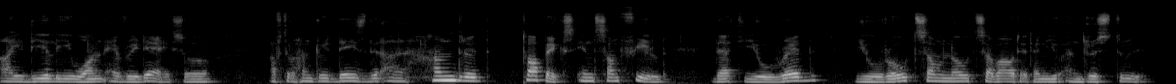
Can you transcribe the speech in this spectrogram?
ideally one every day. So after 100 days there are 100 topics in some field that you read you wrote some notes about it and you understood it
